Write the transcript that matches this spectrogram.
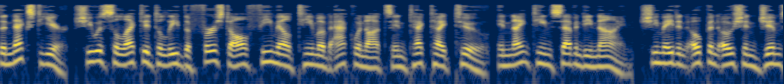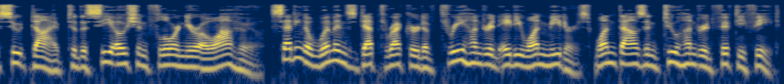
The next year, she was selected to lead the first all-female team of aquanauts in Tektite 2. In 1979, she made an open ocean JIM suit dive to the sea ocean floor near Oahu, setting a women's depth record of 381 meters (1250 feet).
